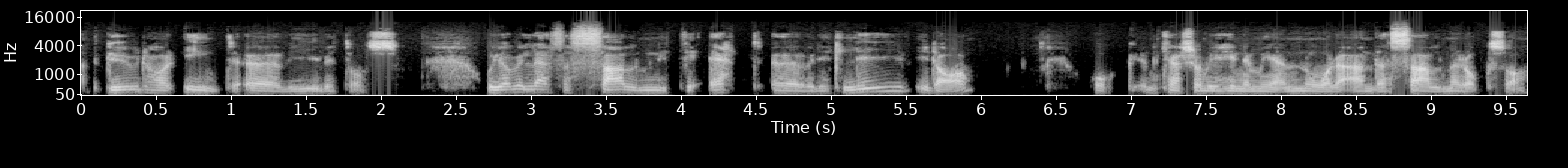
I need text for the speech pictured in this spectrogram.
Att Gud har inte övergivit oss. Och jag vill läsa psalm 91 över ditt liv idag. Och kanske om vi hinner med några andra psalmer också.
